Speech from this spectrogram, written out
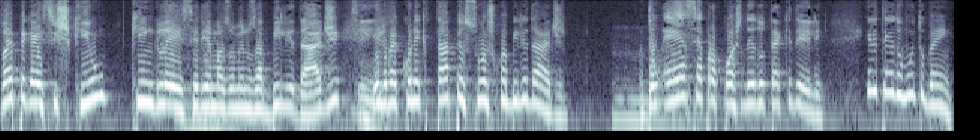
vai pegar esse skill, que em inglês seria mais ou menos habilidade, Sim. ele vai conectar pessoas com habilidade. Então essa é a proposta da EduTech dele. Ele tem ido muito bem.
